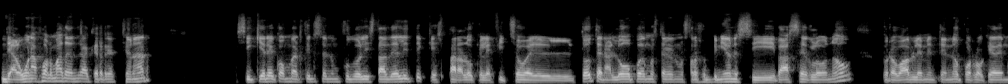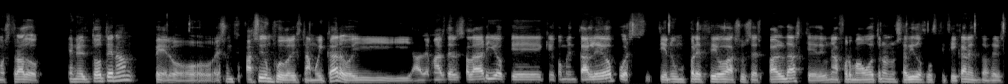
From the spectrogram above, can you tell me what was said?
de alguna forma tendrá que reaccionar si quiere convertirse en un futbolista de élite, que es para lo que le fichó el Tottenham. Luego podemos tener nuestras opiniones si va a serlo o no, probablemente no por lo que ha demostrado en el Tottenham, pero es ha sido un futbolista muy caro y además del salario que, que, comenta Leo, pues tiene un precio a sus espaldas que de una forma u otra no se ha sabido justificar. Entonces,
